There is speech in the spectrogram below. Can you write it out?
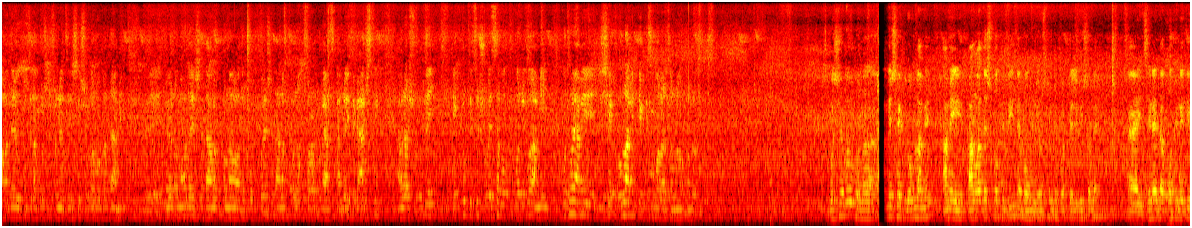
আমাদের উপজেলা প্রশাসনের যে শীর্ষ কর্মকর্তা আমি বিভিন্ন মহোদয়ের সাথে আলাপ করলাম আমাদের পক্ষের সাথে আলাপ করলাম করার পরে আজকে আমরা এই জায়গায় আসছি। আমরা শুরুতেই একটু কিছু শুভেচ্ছা বক্তব্য নেব। আমি প্রথমে আমি শেখ রুহুল আমিনকে কিছু বলার জন্য অনুরোধ করছি। বসে বলব না? আমি শেখ রুহুল আমিন। আমি বাংলাদেশ প্রতিদিন এবং নিউজ টোয়েন্টি ফোর টেলিভিশনে ঝিনাইদা প্রতিনিধি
